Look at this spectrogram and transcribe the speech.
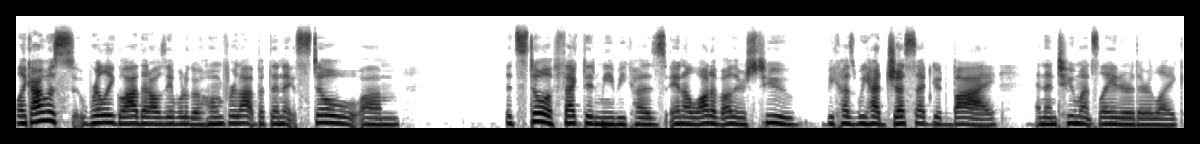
like I was really glad that I was able to go home for that, but then it still um, it still affected me because and a lot of others too because we had just said goodbye and then two months later they're like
